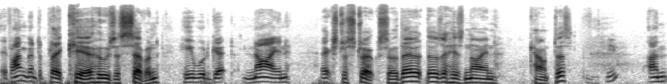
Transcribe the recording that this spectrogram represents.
if I'm going to play Keir, who's a seven, he would get nine extra strokes. So there, those are his nine counters. Mm-hmm. And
